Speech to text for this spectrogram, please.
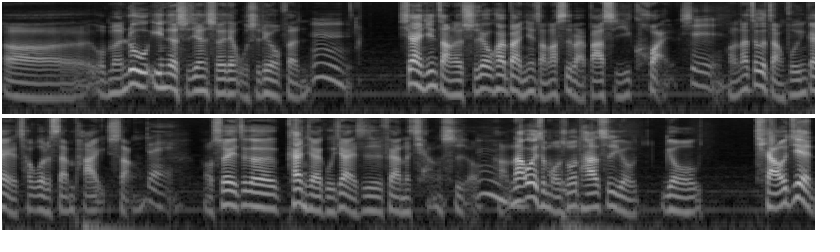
呃，我们录音的时间十二点五十六分，嗯，现在已经涨了十六块半，已经涨到四百八十一块，是，好，那这个涨幅应该也超过了三趴以上，对，哦，所以这个看起来股价也是非常的强势哦。好，那为什么我说它是有有？条件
